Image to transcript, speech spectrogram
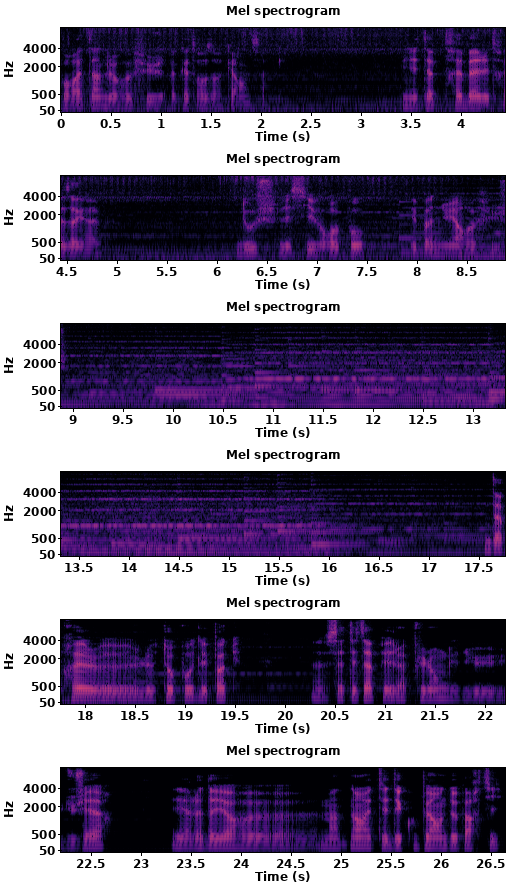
pour atteindre le refuge à 14h45. Une étape très belle et très agréable. Douche, lessive, repos et bonne nuit en refuge. D'après le, topo de l'époque, euh, cette étape est la plus longue du, GR, et elle a d'ailleurs euh, maintenant été découpée en deux parties,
